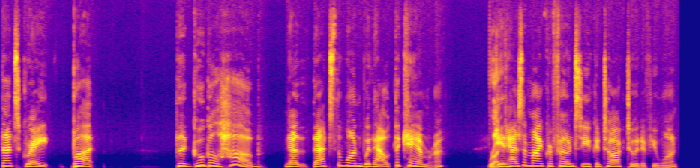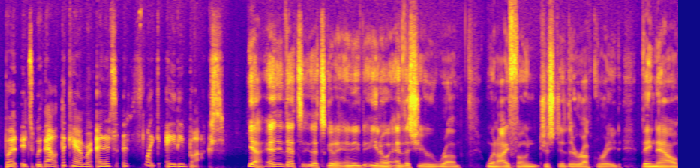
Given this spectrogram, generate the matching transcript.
that's great. But the Google Hub, now that's the one without the camera. Right. It has a microphone so you can talk to it if you want, but it's without the camera, and it's it's like eighty bucks. Yeah, that's that's good. And you know, and this year um, when iPhone just did their upgrade, they now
